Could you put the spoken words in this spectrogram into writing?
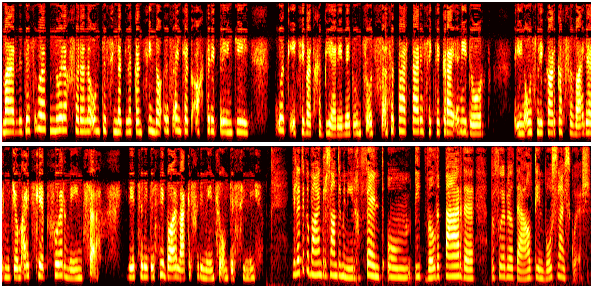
maar dit is ook nodig vir hulle om te sien dat hulle kan sien daar is eintlik agter die prentjie ook ietsie wat gebeur. Jy weet ons ons as 'n perd siekte kry in die dorp en ons moet die karkas verwyder, moet jy hom uitsleep voor mense. Jy weet so dit is nie baie lekker vir die mense om te sien nie. Jy het ook 'n baie interessante manier gevind om die wilde perde byvoorbeeld te help teen bosluiskoors.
